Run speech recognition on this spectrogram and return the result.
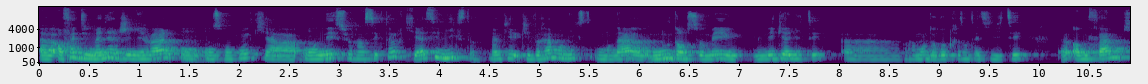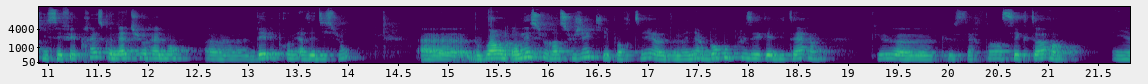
en fait, d'une manière générale, on, se rend compte qu'on est sur un secteur qui est assez mixte, même qui est, vraiment mixte, où on a, nous, dans le sommet, une, égalité vraiment de représentativité euh, homme-femme qui s'est fait presque naturellement euh, dès les premières éditions. Euh, donc voilà, on, est sur un sujet qui est porté de manière beaucoup plus égalitaire que certains secteurs. Et,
